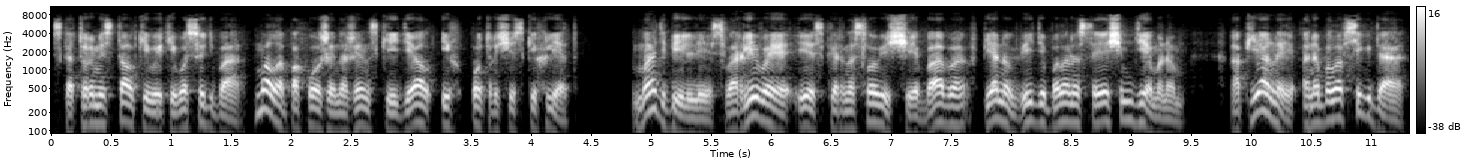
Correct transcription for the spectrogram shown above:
с которыми сталкивает его судьба, мало похожи на женский идеал их отроческих лет. Мать Билли, сварливая и сквернословящая баба, в пьяном виде была настоящим демоном, а пьяной она была всегда,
